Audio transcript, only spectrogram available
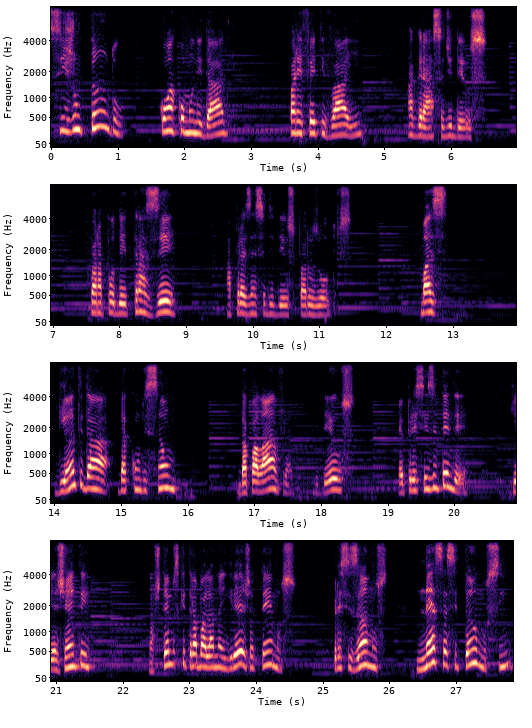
se juntando com a comunidade para efetivar aí a graça de Deus, para poder trazer a presença de Deus para os outros. Mas, diante da, da condição da palavra de Deus, é preciso entender que a gente, nós temos que trabalhar na igreja, temos, precisamos, necessitamos sim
